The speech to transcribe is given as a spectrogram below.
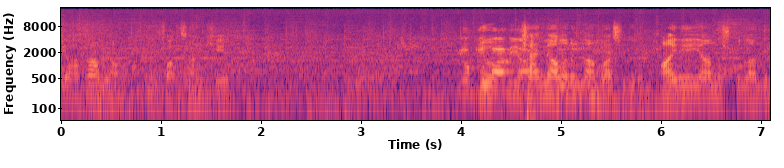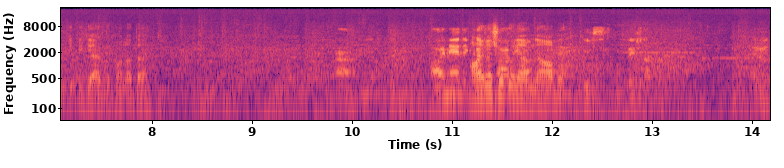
Bir hata mı yaptım ufak sanki? Yok yok, Yok abi ya. kendi alanımdan bahsediyorum. Aynayı yanlış kullandım gibi geldi bana da. Ha. Aynaya dikkat Ayna çok abi ya. önemli abi. Eksik toplayıcılar. Evet.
